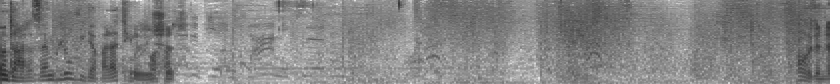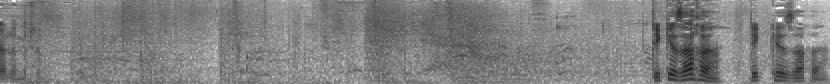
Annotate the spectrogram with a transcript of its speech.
Und da hat er sein Blue wieder, weil er Holy Teleport hat. shit. Oh, wir sind ja alle in der Mitte. Dicke Sache. Dicke Sache.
